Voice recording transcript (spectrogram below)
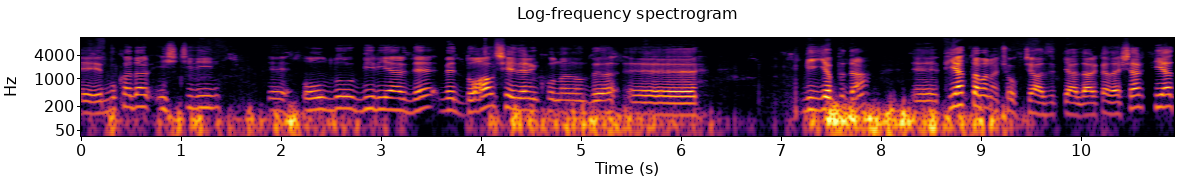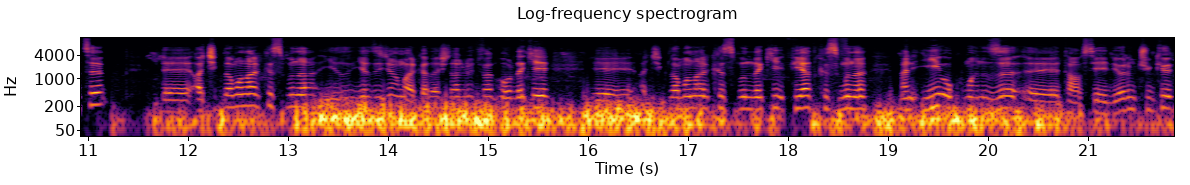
E, bu kadar işçiliğin e, olduğu bir yerde ve doğal şeylerin kullanıldığı e, bir yapıda e, fiyat da bana çok cazip geldi arkadaşlar. Fiyatı e, açıklamalar kısmına yaz- yazacağım arkadaşlar. Lütfen oradaki e, açıklamalar kısmındaki fiyat kısmını hani iyi okumanızı e, tavsiye ediyorum. Çünkü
